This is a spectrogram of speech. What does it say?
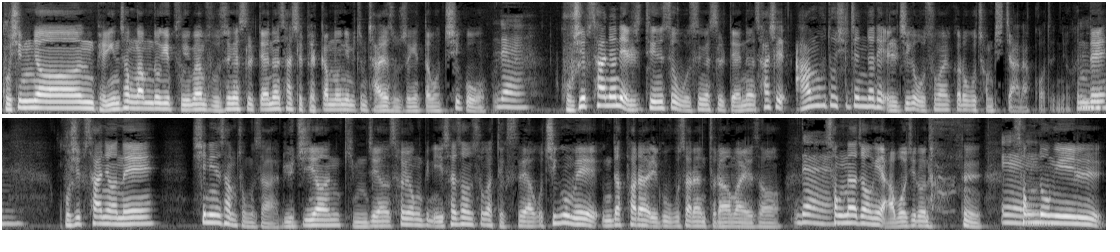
90년 백인천 감독이 부임하면서 우승했을 때는 사실 백 감독님이 좀 잘해서 우승했다고 치고 네. 94년에 LG 트윈스 우승했을 때는 사실 아무도 시즌 전에 LG가 우승할 거라고 점치지 않았거든요. 근데 음. 94년에 신인 삼총사 류지연, 김재현, 서영빈 이 세 선수가 득세하고 지금 왜 응답하라 1994라는 드라마에서 네. 성나정의 아버지로 나오는 예. 성동일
